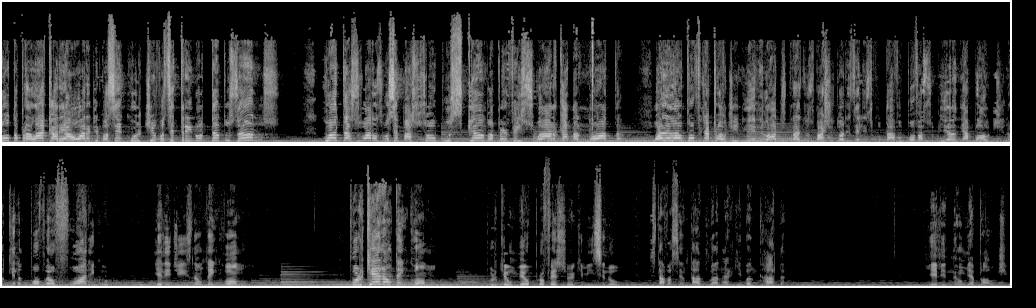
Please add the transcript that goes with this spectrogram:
Volta para lá, cara, é a hora de você curtir. Você treinou tantos anos. Quantas horas você passou buscando aperfeiçoar cada nota? Olha lá o povo te aplaudindo. E ele lá de trás dos bastidores, ele escutava o povo assobiando e aplaudindo, aquele povo eufórico. E ele diz: Não tem como. Por que não tem como? Porque o meu professor que me ensinou estava sentado lá na arquibancada. E ele não me aplaudiu.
